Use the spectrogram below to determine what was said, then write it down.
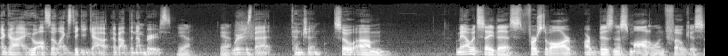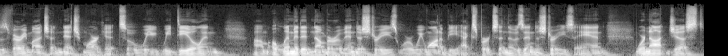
a guy who also likes to geek out about the numbers? Yeah. Yeah. Where is that tension? So, um, I mean, I would say this. First of all, our, our business model and focus is very much a niche market. So we, we deal in um, a limited number of industries where we want to be experts in those industries. And we're not just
